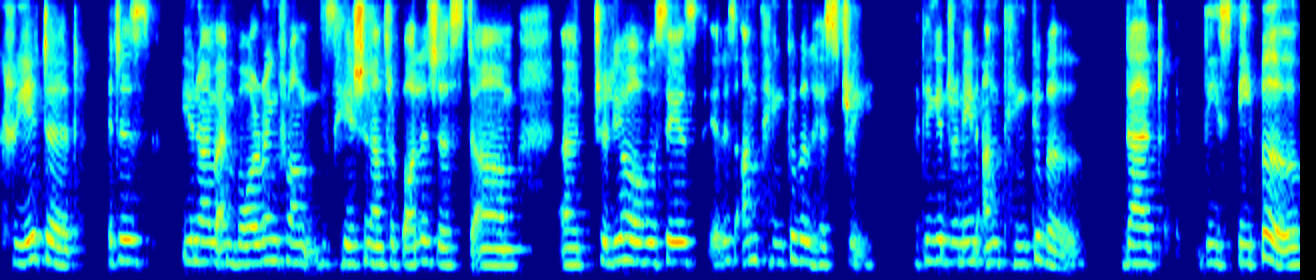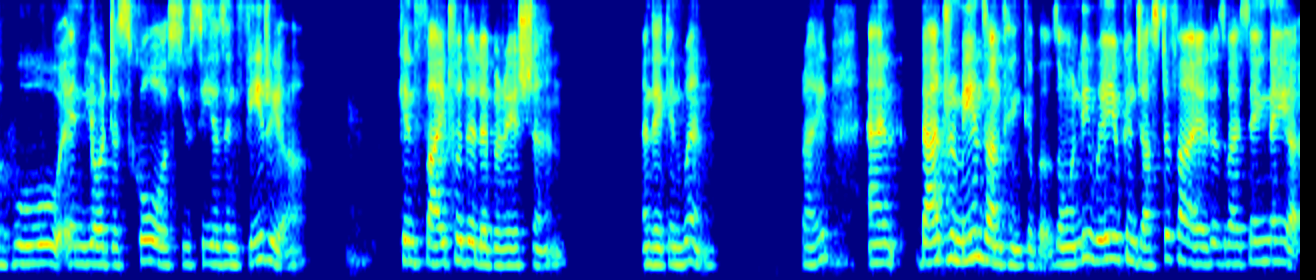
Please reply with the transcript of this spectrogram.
created, it is, you know, I'm, I'm borrowing from this Haitian anthropologist, um, uh, who says it is unthinkable history. I think it remained unthinkable that these people who in your discourse you see as inferior can fight for their liberation and they can win right? And that remains unthinkable. The only way you can justify it is by saying nahi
